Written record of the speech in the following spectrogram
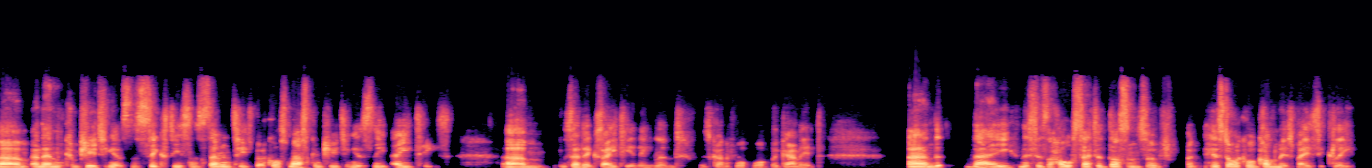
Um, and then computing, it's the 60s and 70s. But of course, mass computing, it's the 80s. Um, ZX80 in England is kind of what, what began it. And they, this is a whole set of dozens of uh, historical economists basically,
